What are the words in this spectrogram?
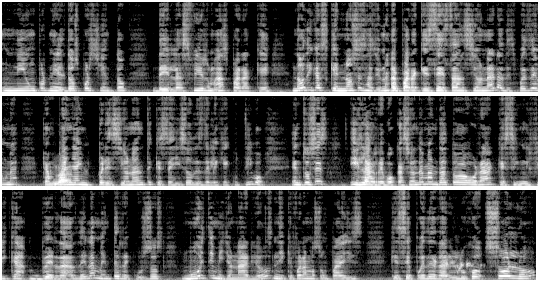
ni un por, ni el 2% de las firmas para que no digas que no se sancionara, para que se sancionara después de una campaña impresionante que se hizo desde el Ejecutivo. Entonces, y la revocación de mandato ahora, que significa verdaderamente recursos multimillonarios, ni que fuéramos un país que se puede dar el lujo solo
